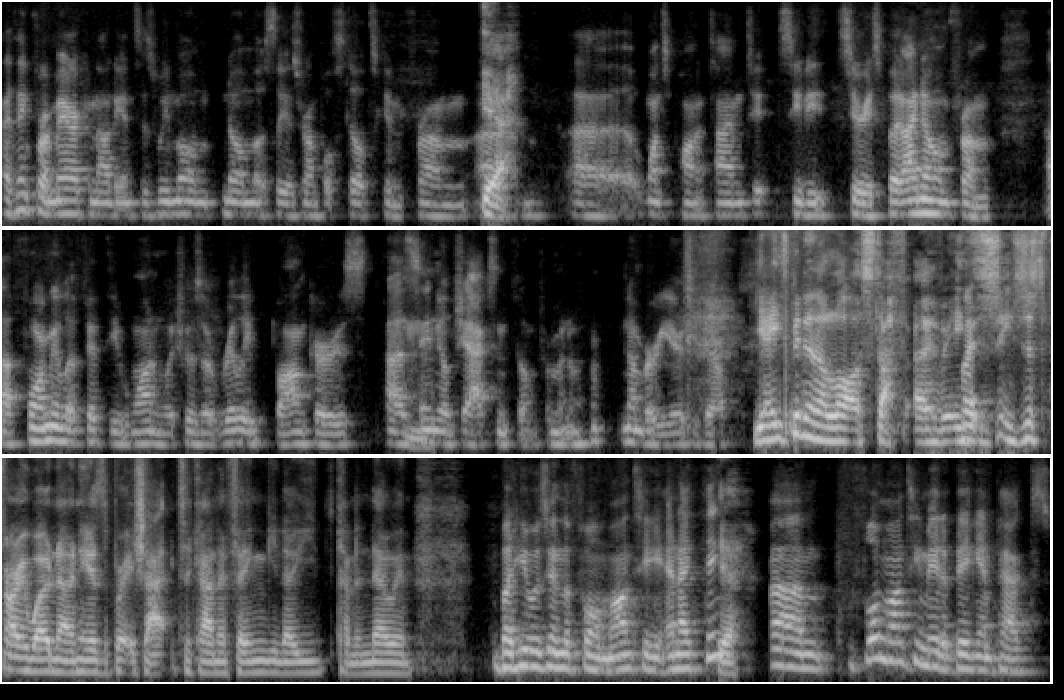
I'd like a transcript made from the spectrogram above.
I think for American audiences, we know, know mostly as Rumpelstiltskin from um, yeah. uh, Once Upon a Time TV series, but I know him from uh, Formula 51, which was a really bonkers uh, hmm. Samuel Jackson film from a number of years ago. Yeah, he's been in a lot of stuff. Uh, he's, but, he's just very well known here as a British actor, kind of thing. You know, you kind of know him but he was in the Full Monty, and I think yeah. um, Full Monty made a big impact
